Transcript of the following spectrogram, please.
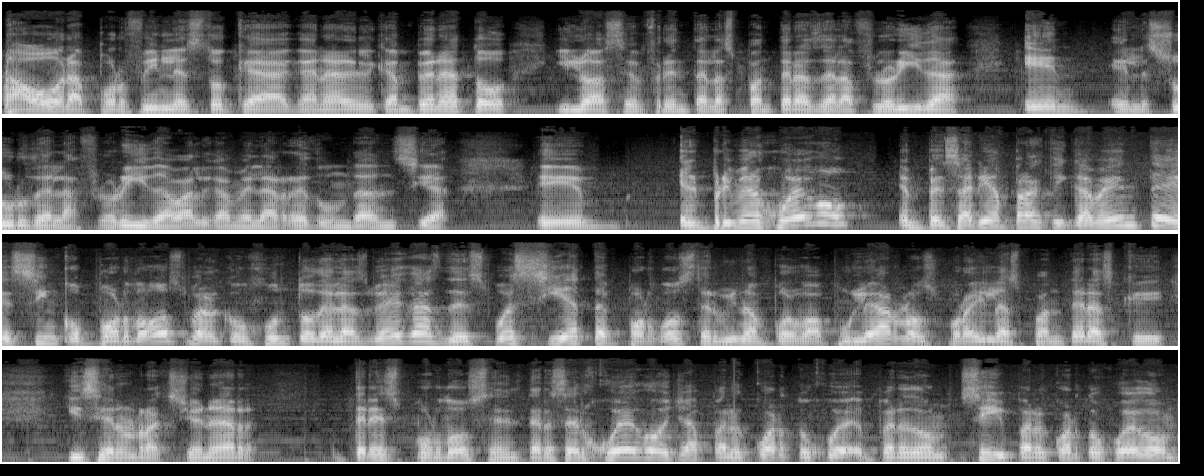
Ahora por fin les toca ganar el campeonato y lo hacen frente a las Panteras de la Florida en el sur de la Florida, válgame la redundancia. Eh, el primer juego empezaría prácticamente 5 por 2 para el conjunto de Las Vegas, después 7 por 2 terminan por vapulearlos, por ahí las Panteras que quisieron reaccionar 3 por 2 en el tercer juego, ya para el cuarto juego, perdón, sí, para el cuarto juego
